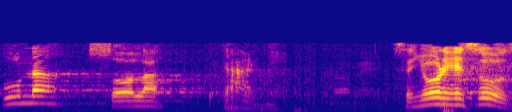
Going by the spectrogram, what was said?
una sola carne. Señor Jesús,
